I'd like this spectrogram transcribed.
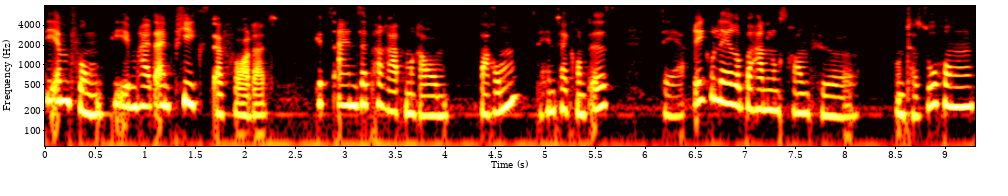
die Impfung, die eben halt einen Peaks erfordert, gibt es einen separaten Raum. Warum? Der Hintergrund ist, der reguläre Behandlungsraum für Untersuchungen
